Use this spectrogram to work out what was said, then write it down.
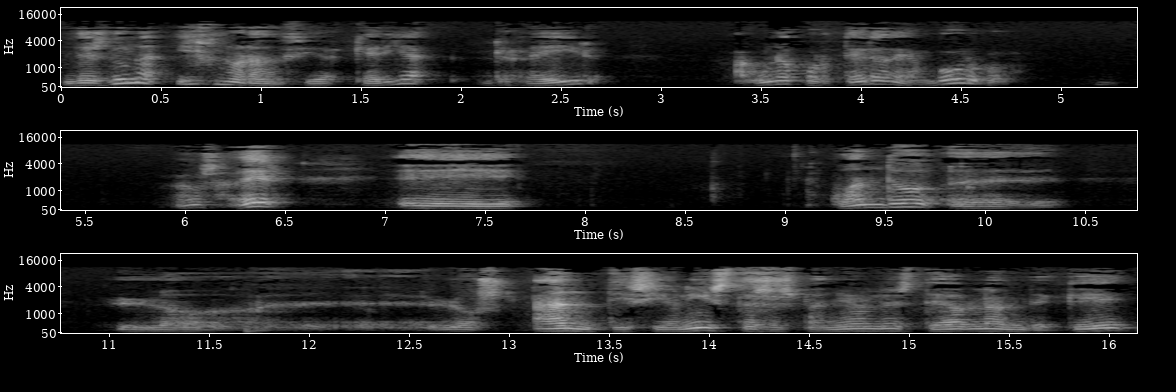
desde una ignorancia que haría reír a una portera de Hamburgo. Vamos a ver, eh, cuando eh, los antisionistas españoles te hablan de que,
